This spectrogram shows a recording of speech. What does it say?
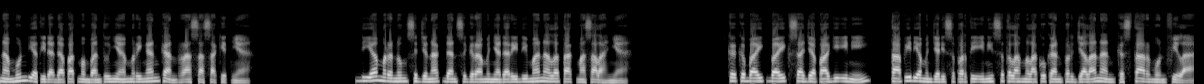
namun dia tidak dapat membantunya meringankan rasa sakitnya. Dia merenung sejenak dan segera menyadari di mana letak masalahnya. Kekebaik-baik saja pagi ini, tapi dia menjadi seperti ini setelah melakukan perjalanan ke Star Moon Villa.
